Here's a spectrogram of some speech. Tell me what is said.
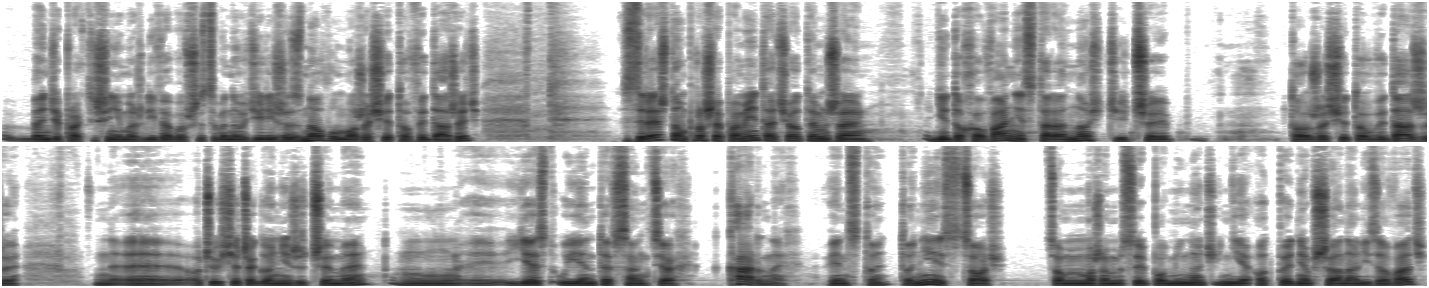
będzie praktycznie niemożliwe, bo wszyscy będą wiedzieli, że znowu może się to wydarzyć. Zresztą proszę pamiętać o tym, że niedochowanie staranności, czy to, że się to wydarzy, e, oczywiście czego nie życzymy, mm, jest ujęte w sankcjach karnych. Więc to, to nie jest coś, co my możemy sobie pominąć i nie odpowiednio przeanalizować.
